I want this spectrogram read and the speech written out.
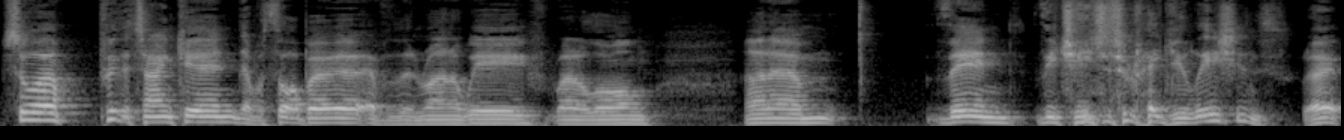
So I put the tank in, never thought about it, everything ran away, ran along. And um, then they changed the regulations, right?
